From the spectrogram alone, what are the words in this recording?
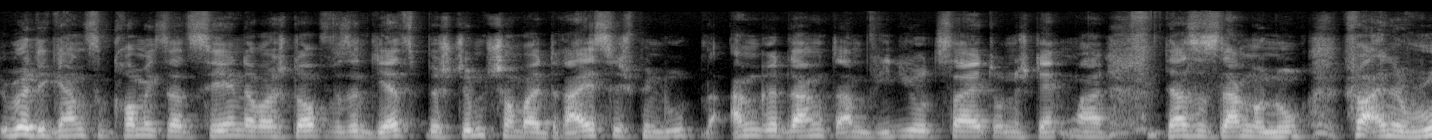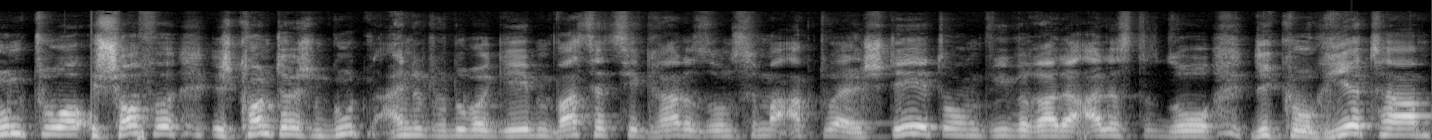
über die ganzen Comics erzählen. Aber ich glaube, wir sind jetzt bestimmt schon bei 30 Minuten angelangt am Videozeit und ich denke mal, das ist lang genug für eine Roomtour. Ich hoffe, ich konnte euch einen guten Eindruck darüber geben, was jetzt hier gerade so im Zimmer aktuell steht und wie wir gerade alles so dekoriert haben.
